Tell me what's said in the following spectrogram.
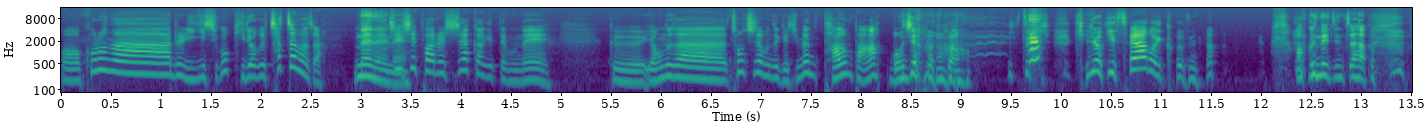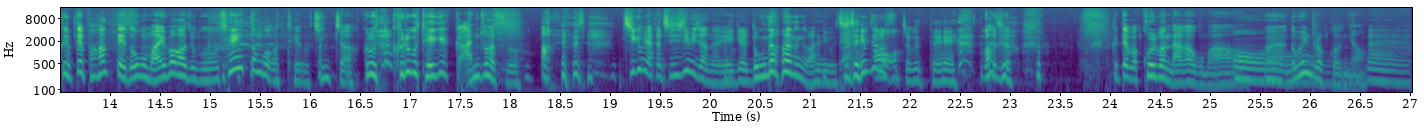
어, 코로나를 이기시고 기력을 찾자마자 네네네. 70화를 시작하기 때문에 그 영노자 청취자분들 계시면 다음 방학 머지않았다. 기력이 쇠하고 있거든요. 아 근데 진짜 그때 방학 때 너무 많이 봐가지고 쇠했던 것 같아요. 진짜. 그리고 그리고 되게 안 좋았어. 지금 약간 진심이잖아요. 얘기할 농담하는 거 아니고 진짜 힘들었었죠 그때. 맞아. 그때 막 골반 나가고 막 어. 네, 너무 힘들었거든요. 네.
